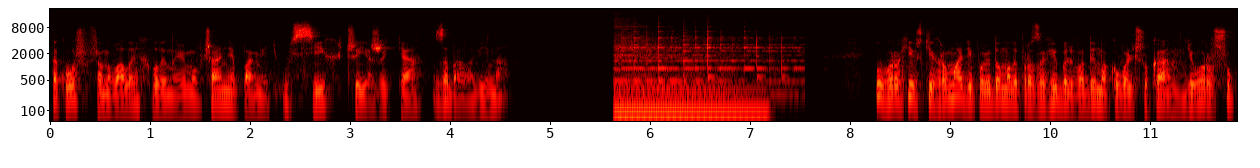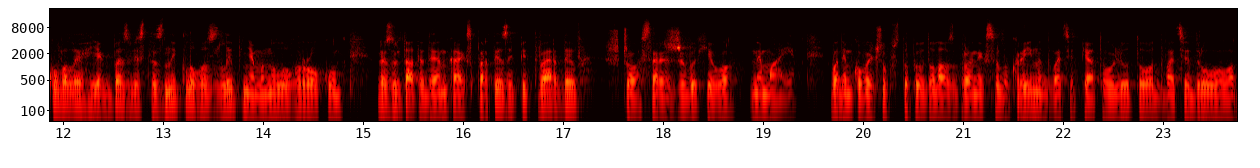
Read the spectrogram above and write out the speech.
Також вшанували хвилиною мовчання пам'ять усіх, чиє життя забрала війна. У Горохівській громаді повідомили про загибель Вадима Ковальчука. Його розшукували як безвісти зниклого з липня минулого року. Результати ДНК експертизи підтвердив, що серед живих його немає. Вадим Ковальчук вступив до лав збройних сил України 25 лютого 22-го.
